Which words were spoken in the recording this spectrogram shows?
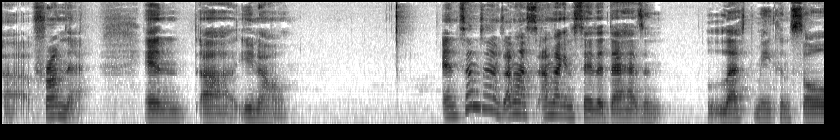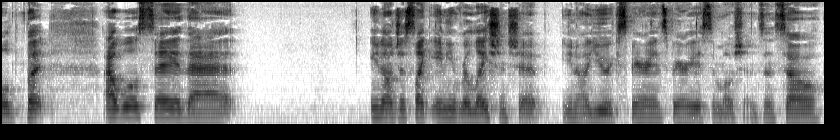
uh, from that. And uh, you know, and sometimes I'm not I'm not going to say that that hasn't left me consoled, but I will say that you know, just like any relationship, you know, you experience various emotions. And so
